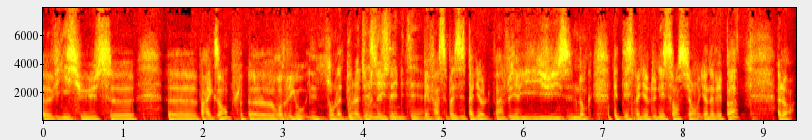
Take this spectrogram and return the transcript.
euh, Vinicius euh, euh, par exemple, euh, Rodrigo, ils ont la double, la double nationalité. Mais enfin, c'est pas des Espagnols. Enfin, je veux dire, ils- ils- donc mais d'Espagnols de naissance, il y en- il y en avait pas. Alors,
